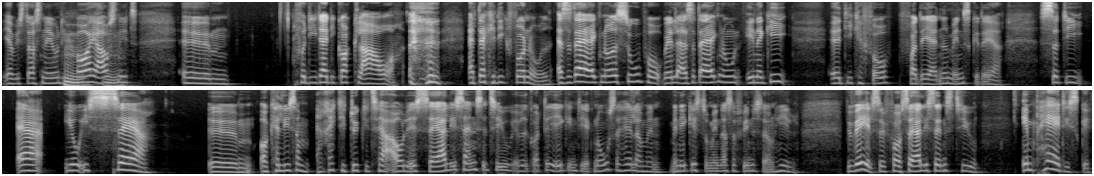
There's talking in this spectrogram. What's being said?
jeg vist også nævnte mm, i forrige afsnit. Mm. Øhm, fordi der er de godt klar over, at der kan de ikke få noget. Altså der er ikke noget at suge på, vel? Altså der er ikke nogen energi, øh, de kan få fra det andet menneske der. Så de er jo især øhm, og kan ligesom er rigtig dygtige til at aflæse særlig sensitiv. Jeg ved godt, det er ikke en diagnose heller, men, men ikke desto mindre, så findes der jo en hel bevægelse for særlig sensitiv. Empatiske,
